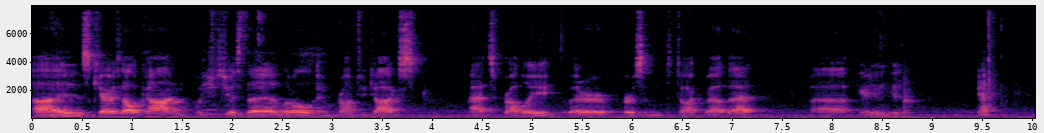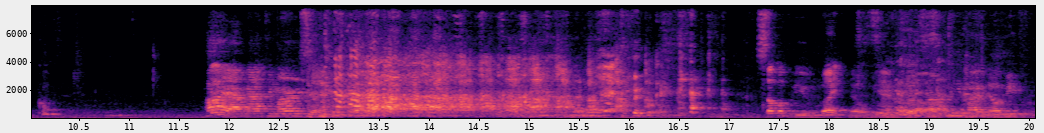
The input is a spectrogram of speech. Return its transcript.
uh, is Carousel Con, which is just a little impromptu talks. Matt's probably the better person to talk about that. Uh, You're good. Yeah, cool. Hi, I'm Matthew Marteinsson. Some of you might know me. Some of you might know me from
